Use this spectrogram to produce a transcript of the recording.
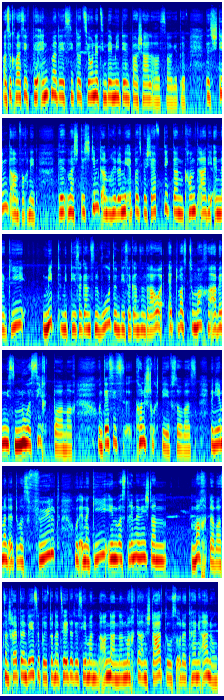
Also quasi beendet man die Situation jetzt, indem ich die Pauschalaussage treffe. Das stimmt einfach nicht. Das, das stimmt einfach nicht. Wenn mich etwas beschäftigt, dann kommt auch die Energie mit, mit dieser ganzen Wut und dieser ganzen Trauer etwas zu machen, auch wenn ich es nur sichtbar mache. Und das ist konstruktiv sowas. Wenn jemand etwas fühlt und Energie in was drinnen ist, dann macht er was, dann schreibt er einen Leserbrief, dann erzählt er das jemandem anderen, dann macht er einen Status oder keine Ahnung.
